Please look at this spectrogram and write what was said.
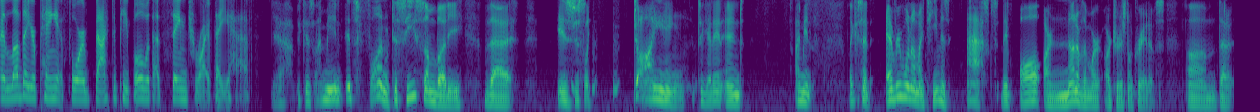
I love that you're paying it forward back to people with that same drive that you have. Yeah, because I mean, it's fun to see somebody that is just like dying to get in. And I mean, like I said, everyone on my team has asked. They've all are none of them are, are traditional creatives um, that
